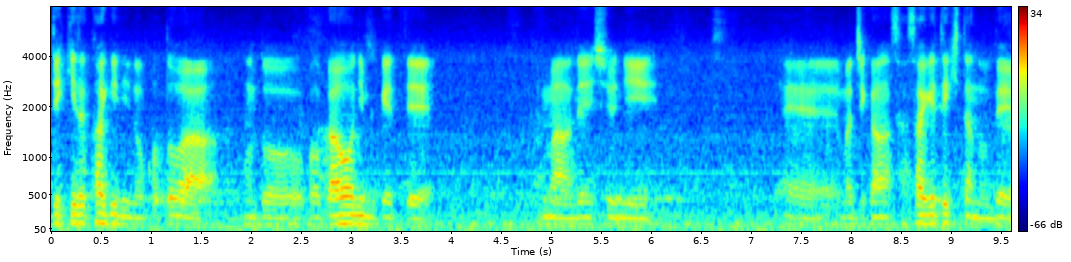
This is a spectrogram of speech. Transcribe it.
できる限りのことは本当このガオに向けて、まあ、練習に、えーまあ、時間を捧げてきたので、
